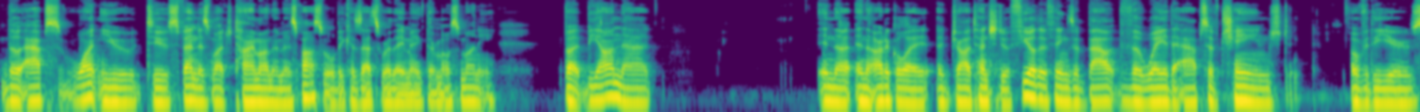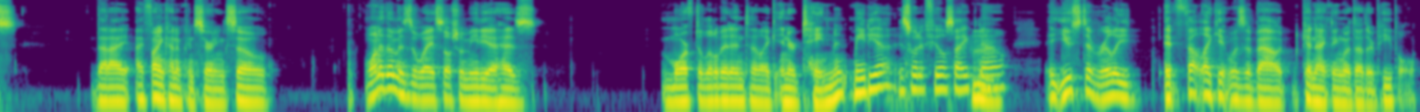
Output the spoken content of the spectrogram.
the apps want you to spend as much time on them as possible because that's where they make their most money. But beyond that, in the in the article, I, I draw attention to a few other things about the way the apps have changed over the years that I, I find kind of concerning. So one of them is the way social media has morphed a little bit into like entertainment media is what it feels like hmm. now. It used to really it felt like it was about connecting with other people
